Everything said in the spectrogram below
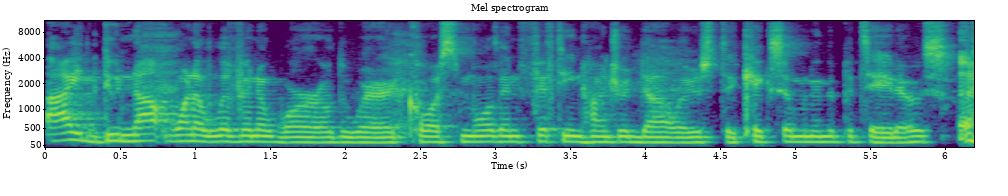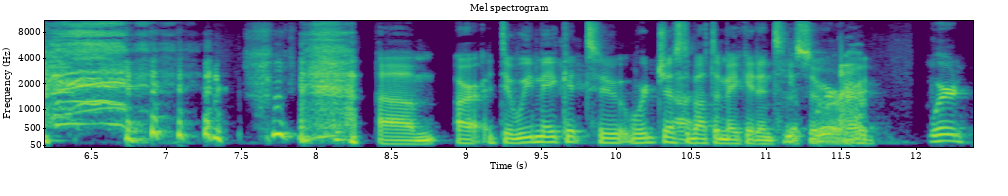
I do not want to live in a world where it costs more than fifteen hundred dollars to kick someone in the potatoes. um all right did we make it to we're just Uh, about to make it into the sewer we're- right We're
